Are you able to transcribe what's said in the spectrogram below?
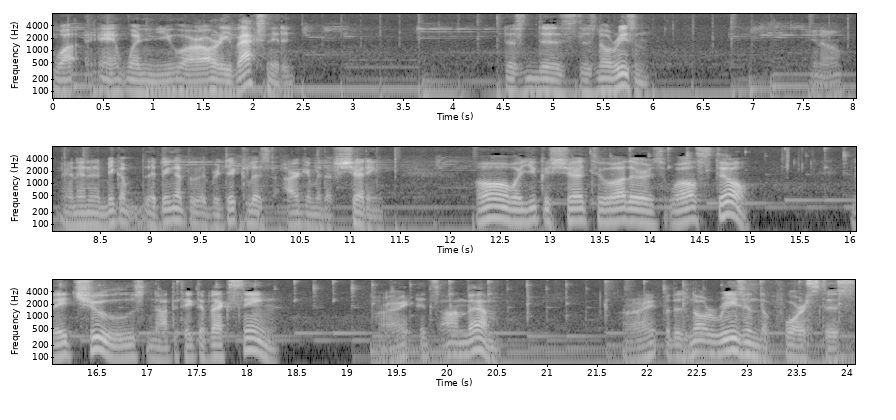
and eh, when you are already vaccinated. There's, there's, there's no reason. You know, and then they bring up they bring up the ridiculous argument of shedding. Oh, well, you could shed to others. Well, still, they choose not to take the vaccine. All right, it's on them. All right, but there's no reason to force this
